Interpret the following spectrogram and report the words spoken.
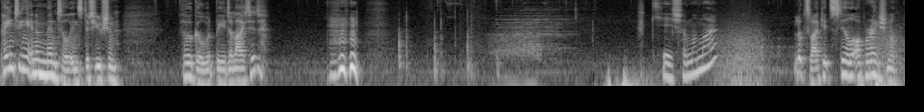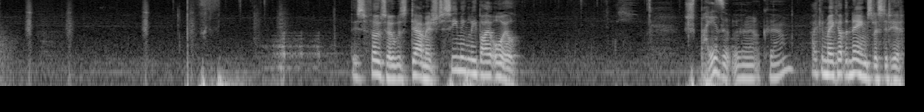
painting in a mental institution. Vogel would be delighted. okay, schauen wir mal. Looks like it's still operational. This photo was damaged, seemingly by oil. Speiseöl, okay. I can make out the names listed here.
